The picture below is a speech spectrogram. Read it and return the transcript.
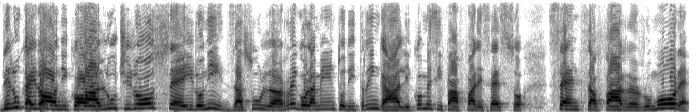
De Luca ironico a luci rosse ironizza sul regolamento di Tringali, come si fa a fare sesso senza far rumore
